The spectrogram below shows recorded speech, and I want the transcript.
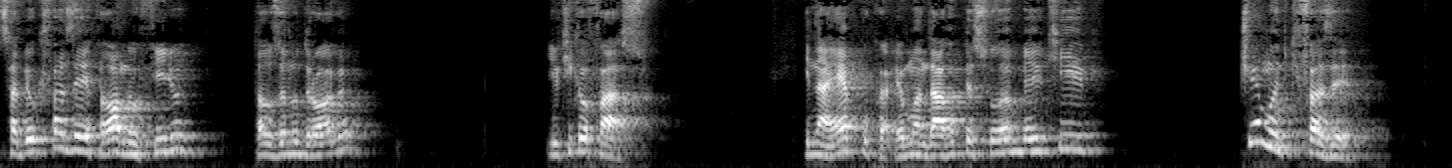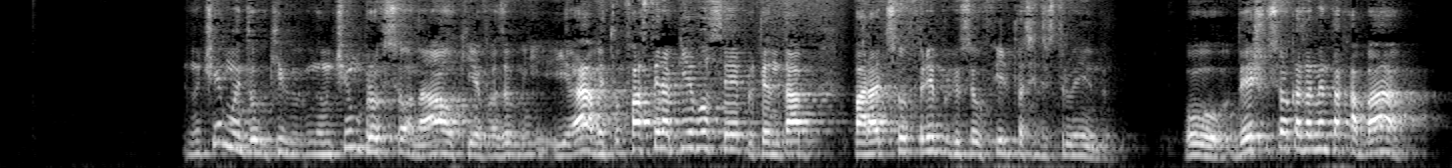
saber o que fazer. Falavam, oh, meu filho está usando droga, e o que, que eu faço? E na época, eu mandava a pessoa meio que Tinha muito o que fazer. Não tinha muito que não tinha um profissional que ia fazer e ah, então faz terapia você para tentar parar de sofrer porque o seu filho está se destruindo. Ou deixa o seu casamento acabar.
